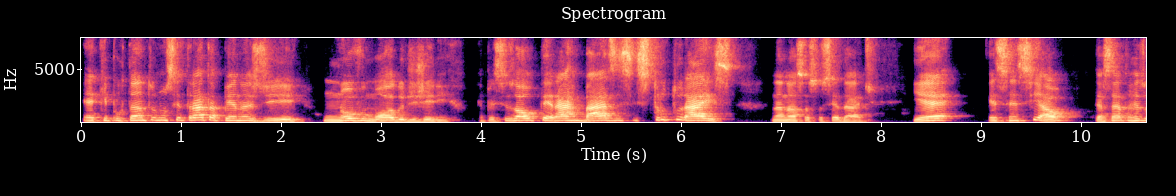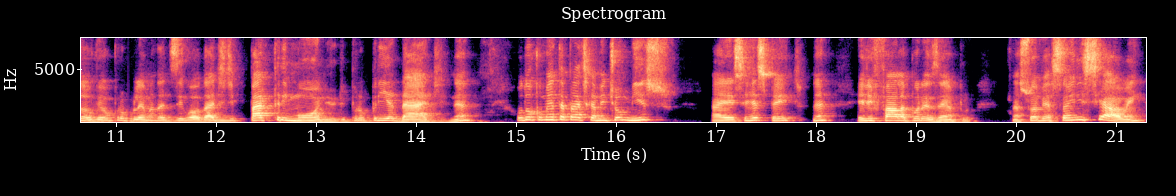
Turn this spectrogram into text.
é que, portanto, não se trata apenas de um novo modo de gerir. É preciso alterar bases estruturais na nossa sociedade. E é essencial, tá certo, resolver o problema da desigualdade de patrimônio, de propriedade, né? O documento é praticamente omisso a esse respeito, né? Ele fala, por exemplo, na sua versão inicial, hein?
